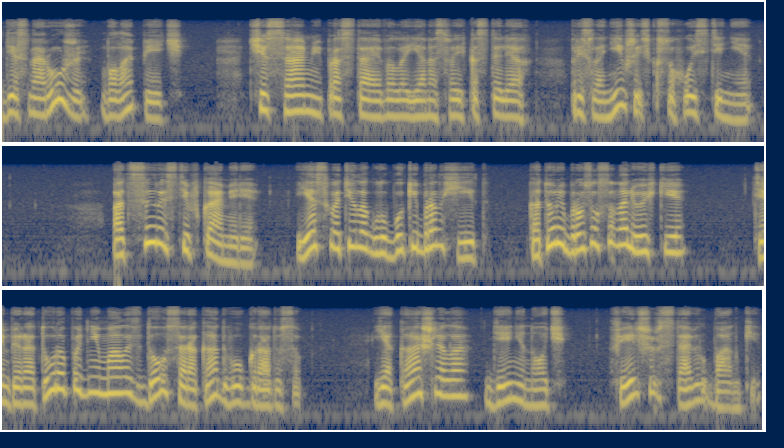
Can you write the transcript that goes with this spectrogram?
где снаружи была печь. Часами простаивала я на своих костылях, прислонившись к сухой стене. От сырости в камере я схватила глубокий бронхит, который бросился на легкие. Температура поднималась до 42 градусов. Я кашляла день и ночь. Фельдшер ставил банки.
